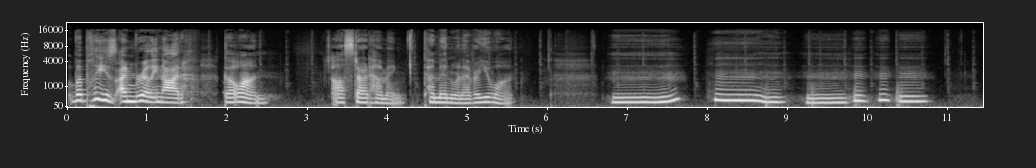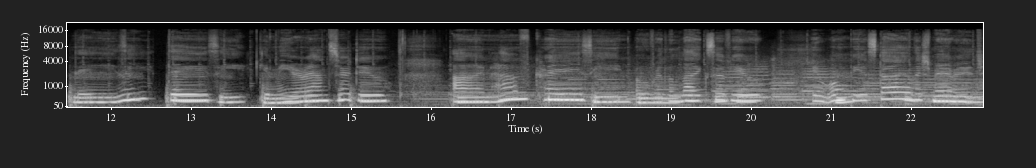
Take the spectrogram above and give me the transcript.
But please, I'm really not. Go on. I'll start humming. Come in whenever you want. Hmm. Hmm. Daisy, Daisy, give me your answer do. I'm half crazy over the likes of you. It won't be a stylish marriage.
